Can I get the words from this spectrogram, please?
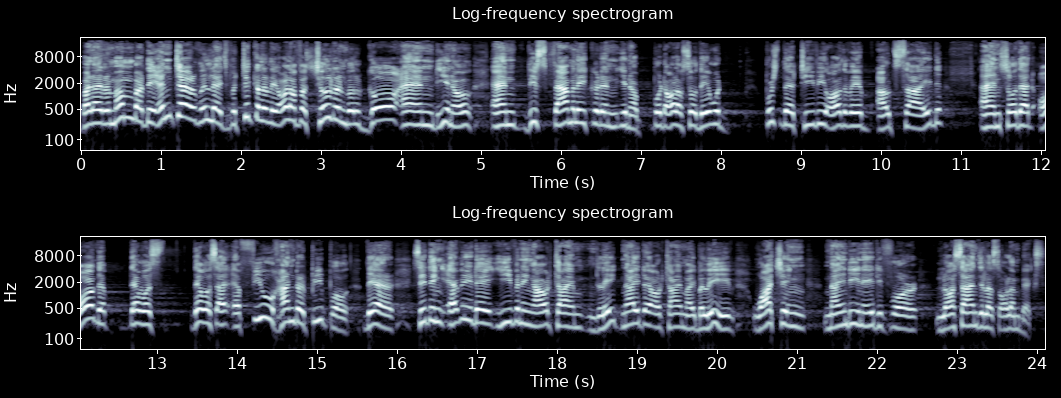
But I remember the entire village, particularly all of us children, will go and, you know, and this family couldn't, you know, put all of, so they would push their TV all the way outside. And so that all the, there was, there was a, a few hundred people there sitting every day, evening our time, late night our time, I believe, watching 1984 Los Angeles Olympics.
